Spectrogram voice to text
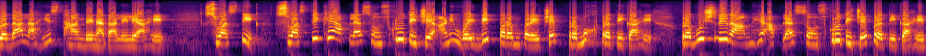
गदालाही स्थान देण्यात आलेले आहे. स्वस्तिक. स्वस्तिक हे आपल्या संस्कृतीचे आणि वैदिक परंपरेचे प्रमुख प्रतीक आहे. प्रभू श्रीराम हे आपल्या संस्कृतीचे प्रतीक आहेत.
